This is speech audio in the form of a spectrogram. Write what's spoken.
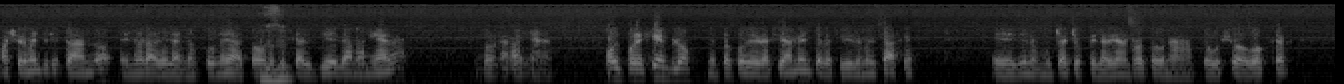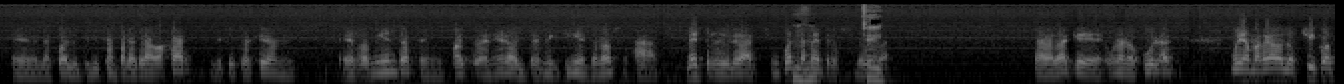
mayormente se está dando en hora de la nocturnidad, todo lo que sea el 10 de la mañana, 2 de la mañana. Hoy, por ejemplo, me tocó desgraciadamente recibir el mensaje eh, de unos muchachos que le habían roto una Peugeot Boxer, eh, la cual utilizan para trabajar, le sustrajeron herramientas en 4 de enero del 3500, ¿no? A metros de bulevar, 50 Ujú. metros de Sí. La verdad que una locura. Muy amargados los chicos,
